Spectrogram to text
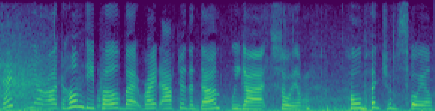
Okay, we are at Home Depot, but right after the dump, we got soil, whole bunch of soil.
